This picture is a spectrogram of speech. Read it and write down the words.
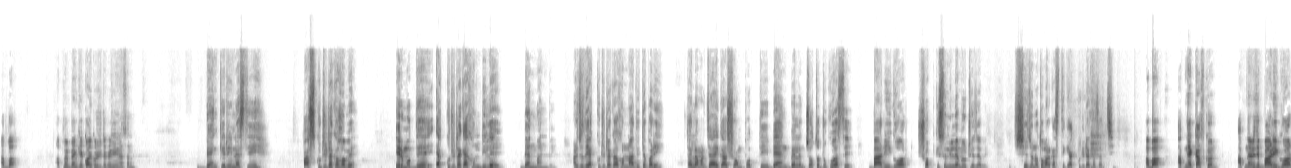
আব্বা আপনার ব্যাংকে কয় কোটি টাকা ঋণ আছেন? ব্যাংকে ঋণ আসছি পাঁচ কোটি টাকা হবে। এর মধ্যে এক কোটি টাকা এখন দিলে ব্যাংক মানবে। আর যদি এক কোটি টাকা এখন না দিতে পারি তাহলে আমার জায়গা সম্পত্তি ব্যাংক ব্যালেন্স যতটুকু আছে বাড়ি ঘর সব কিছু নিলামে উঠে যাবে। সেজন্য তোমার কাছ থেকে এক কোটি টাকা চাচ্ছি। আব্বা আপনি এক কাজ করেন। আপনার এই যে বাড়ি ঘর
